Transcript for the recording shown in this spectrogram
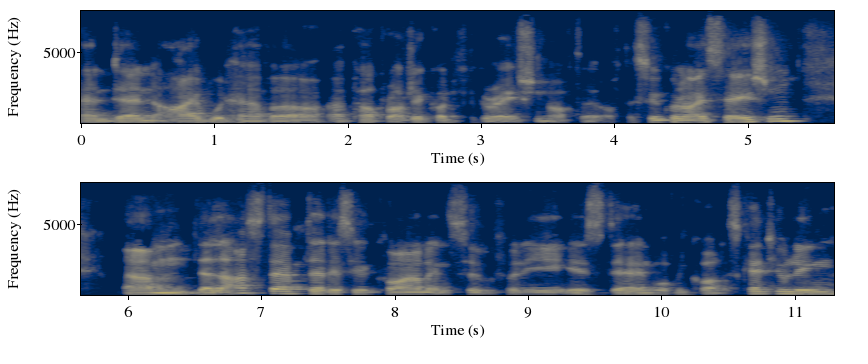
and then I would have a, a per project configuration of the of the synchronization. Um, the last step that is required in Symphony is then what we call the scheduling.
